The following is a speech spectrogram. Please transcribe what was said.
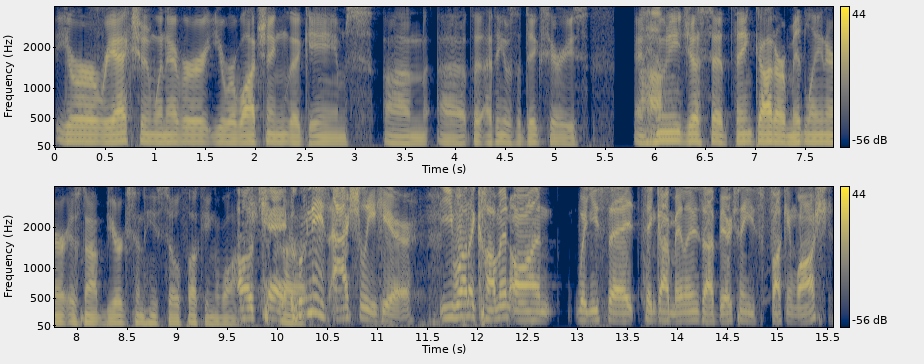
your reaction whenever you were watching the games on uh the, I think it was the Dig series and Uh-huh. Huni just said, "Thank God our mid laner is not Bjergsen. He's so fucking washed." Okay, Uh, Huni's actually here. You want to comment on when you said "Thank God Malin's at Bjergsen, he's fucking washed"?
